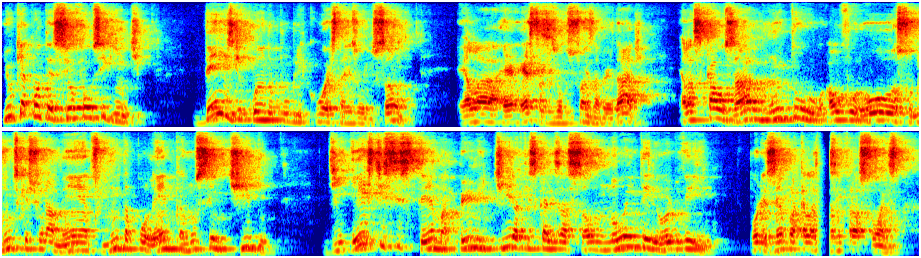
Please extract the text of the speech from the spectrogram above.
E o que aconteceu foi o seguinte: Desde quando publicou esta resolução, ela, é, essas resoluções, na verdade, elas causaram muito alvoroço, muitos questionamentos, muita polêmica no sentido de este sistema permitir a fiscalização no interior do veículo. Por exemplo, aquelas infrações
